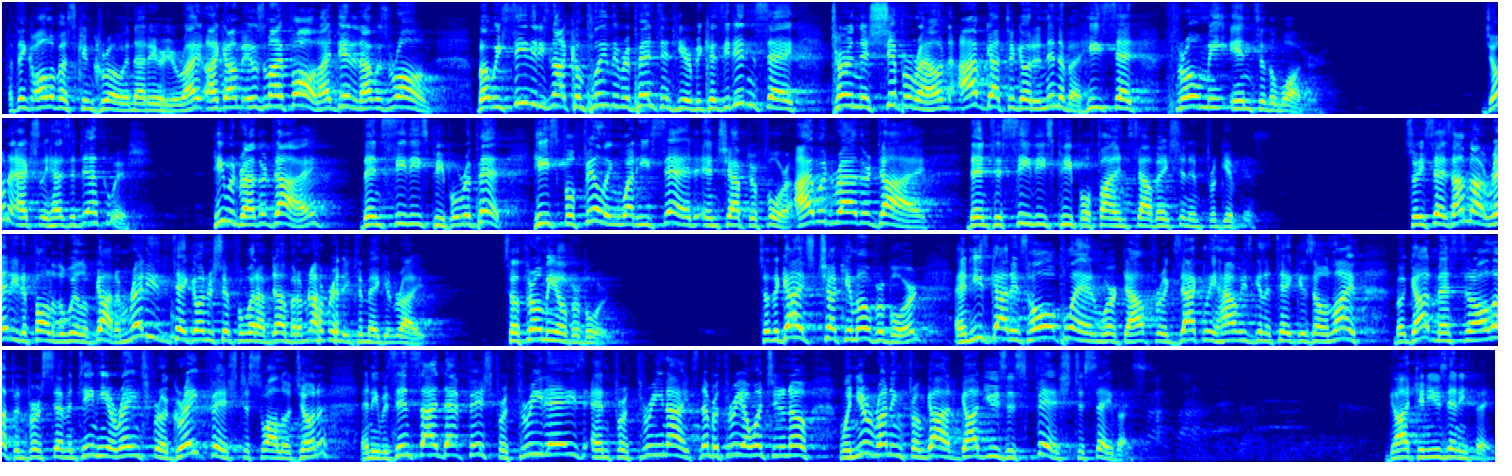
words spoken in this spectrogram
I think all of us can grow in that area, right? Like, I'm, it was my fault. I did it. I was wrong. But we see that he's not completely repentant here because he didn't say, turn this ship around. I've got to go to Nineveh. He said, throw me into the water. Jonah actually has a death wish. He would rather die than see these people repent. He's fulfilling what he said in chapter 4. I would rather die than to see these people find salvation and forgiveness. So he says, I'm not ready to follow the will of God. I'm ready to take ownership for what I've done, but I'm not ready to make it right. So throw me overboard. So the guys chuck him overboard, and he's got his whole plan worked out for exactly how he's going to take his own life. But God messed it all up. In verse 17, he arranged for a great fish to swallow Jonah, and he was inside that fish for three days and for three nights. Number three, I want you to know when you're running from God, God uses fish to save us. God can use anything.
